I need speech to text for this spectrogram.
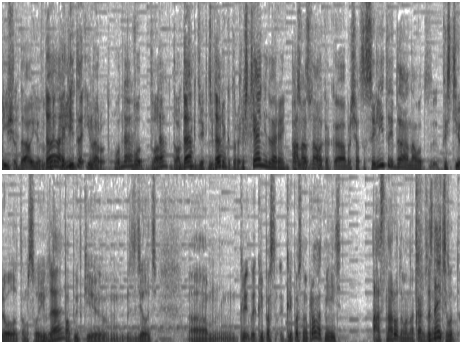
элита, вообще. да, ее, Да, элита это- и народ. Вот, Да, вот два, да, два да, две категории, да. которые... Крестьяне, дворяне. Она сути. знала, как а, обращаться с элитой, да, она вот тестировала там свои вот Да. попытки м, сделать ам, кре- крепос- крепостное право отменить. А с народом она как Вы знаете, вот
